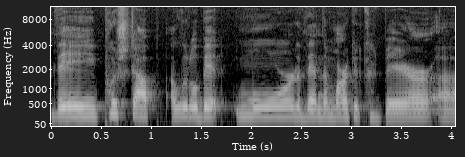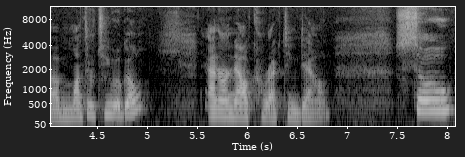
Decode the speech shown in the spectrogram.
They pushed up a little bit more than the market could bear a month or two ago and are now correcting down. So,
